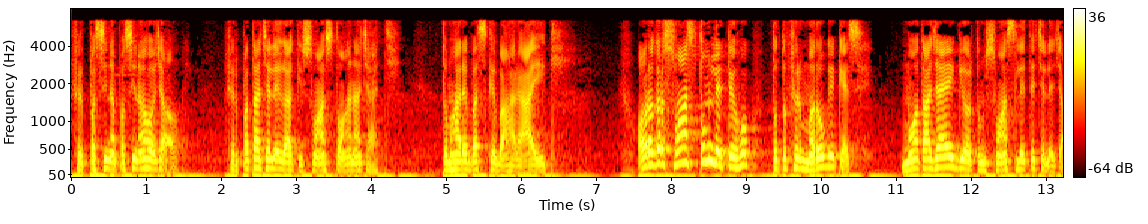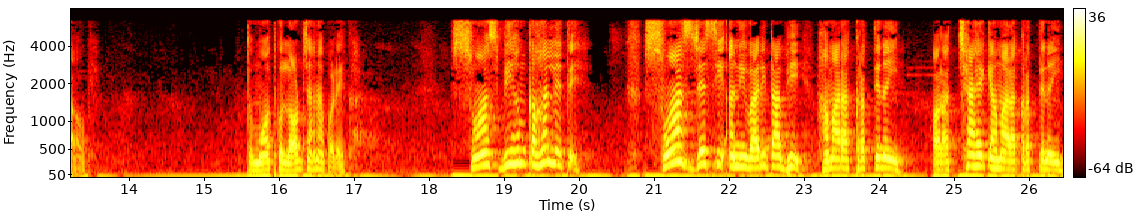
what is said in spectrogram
फिर पसीना पसीना हो जाओगे। फिर पता चलेगा कि श्वास तो आना चाहती, तुम्हारे बस के बाहर आएगी। और अगर श्वास तुम लेते हो तो तो फिर मरोगे कैसे? मौत आ जाएगी और तुम श्वास लेते चले जाओगे। तो मौत को लौट जाना पड़ेगा। श्वास भी हम कहाँ लेते? श्वास जैसी अनिवार्यता भी हमारा कृत्य नहीं, और अच्छा है कि हमारा कृत्य नहीं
